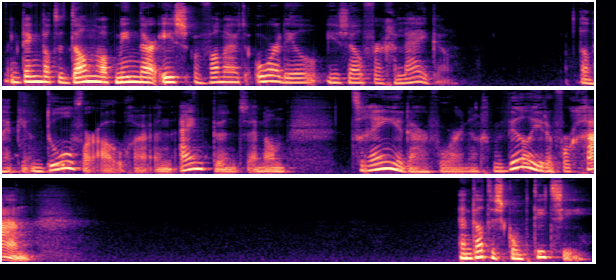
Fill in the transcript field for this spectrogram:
Ik denk dat het dan wat minder is vanuit oordeel jezelf vergelijken. Dan heb je een doel voor ogen, een eindpunt en dan train je daarvoor en dan wil je ervoor gaan. En dat is competitie.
